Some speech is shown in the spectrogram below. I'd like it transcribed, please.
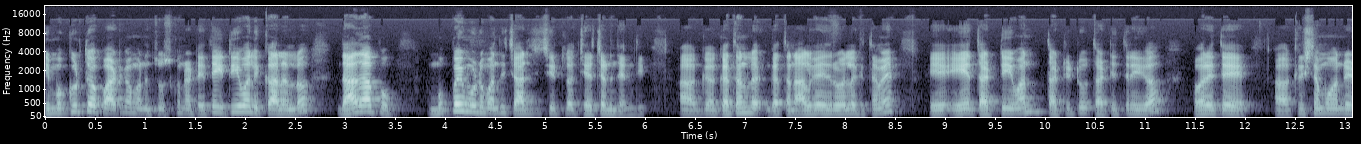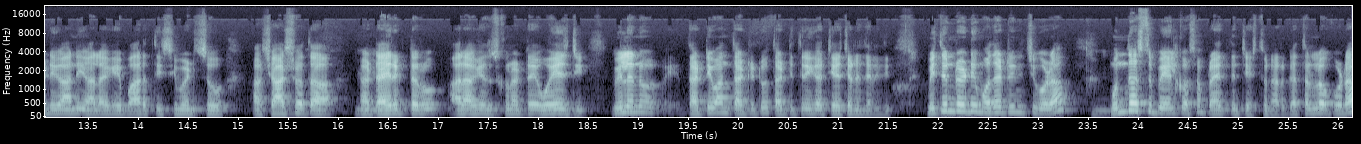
ఈ ముగ్గురితో పాటుగా మనం చూసుకున్నట్టయితే ఇటీవలి కాలంలో దాదాపు ముప్పై మూడు మంది ఛార్జ్ షీట్లో చేర్చడం జరిగింది. గతంలో గత నాలుగైదు రోజుల క్రితమే A A thirty one thirty two thirty త్రీగా ఎవరైతే కృష్ణమోహన్ రెడ్డి కానీ అలాగే భారతీ సిమెంట్స్ శాశ్వత డైరెక్టరు అలాగే చూసుకున్నట్టే ఓఎస్డి వీళ్ళను thirty one thirty two thirty త్రీగా చేర్చడం జరిగింది. మిథున్ రెడ్డి మొదటి నుంచి కూడా ముందస్తు బెయిల్ కోసం ప్రయత్నం చేస్తున్నారు. గతంలో కూడా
